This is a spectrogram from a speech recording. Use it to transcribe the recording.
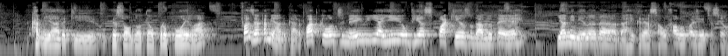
caminhada que o pessoal do hotel propõe lá, fazer a caminhada, cara, 4,5 km e e aí eu vi as plaquinhas do WTR e a menina da, da recreação falou com a gente assim, ó,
